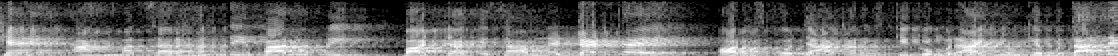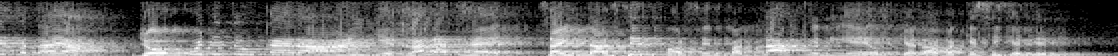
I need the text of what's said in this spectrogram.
शेख अहमद सरहंदी फारूकी बादशाह के सामने डट गए और उसको जाकर उसकी गुमराहियों के मुतालिक बताया, जो कुछ तू कह रहा है, ये गलत है। सजदा सिर्फ़ और सिर्फ़ अल्लाह के लिए है, उसके अलावा किसी के लिए नहीं।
